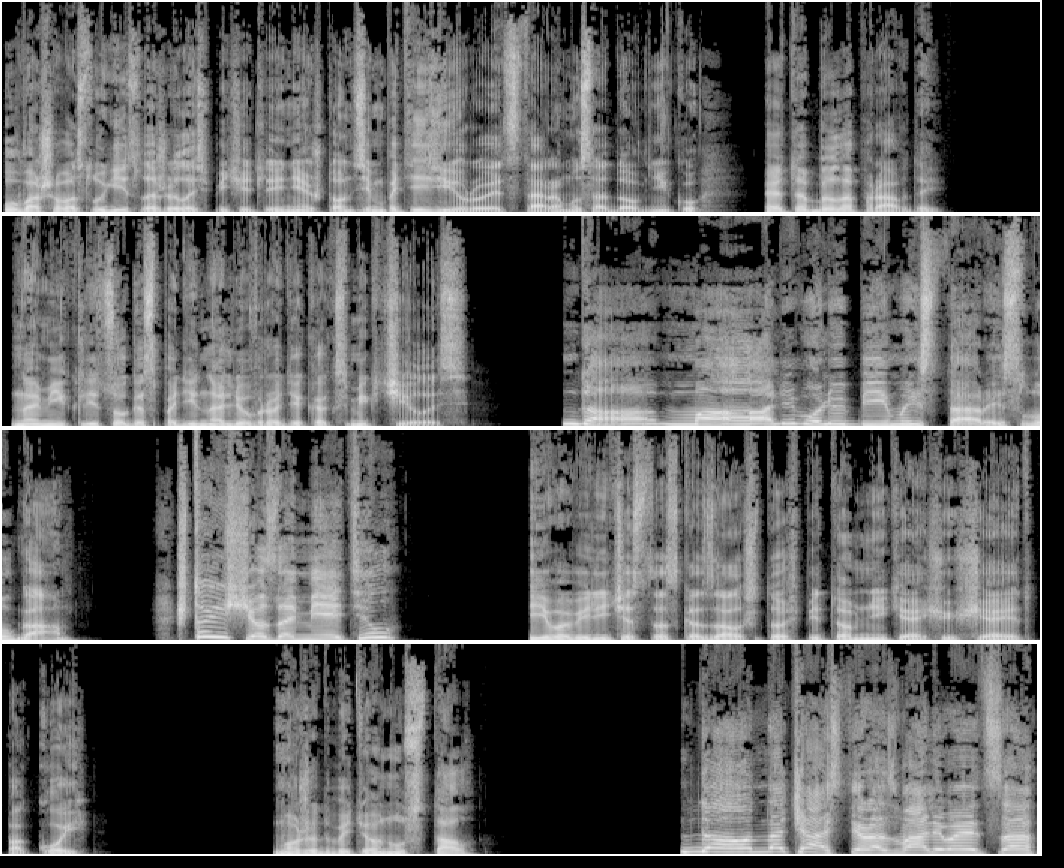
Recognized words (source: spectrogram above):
У вашего слуги сложилось впечатление, что он симпатизирует старому садовнику. Это было правдой. На миг лицо господина Лю вроде как смягчилось. «Да, Ма, его любимый старый слуга. Что еще заметил?» Его Величество сказал, что в питомнике ощущает покой. Может быть, он устал? «Да он на части разваливается!»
